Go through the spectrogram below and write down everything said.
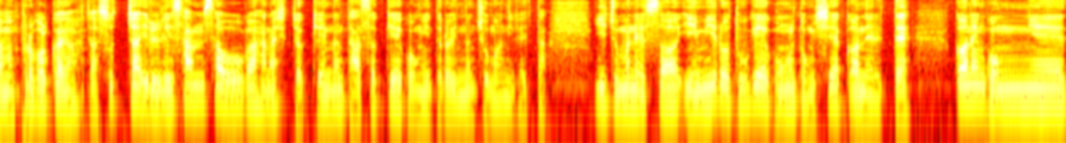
한번 풀어볼까요? 자, 숫자 1, 2, 3, 4, 5가 하나씩 적혀 있는 다섯 개의 공이 들어있는 주머니가 있다. 이 주머니에서 임의로 두 개의 공을 동시에 꺼낼 때 꺼낸 공에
